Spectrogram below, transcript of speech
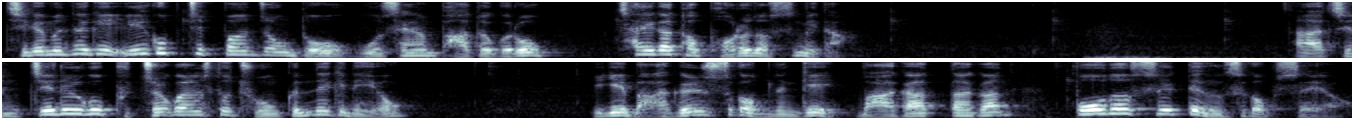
지금은 흑이 7집 번 정도 우세한 바둑으로 차이가 더 벌어졌습니다. 아, 지금 찌르고 붙여가는 수도 좋은 끝내기네요. 이게 막을 수가 없는 게 막았다간 뻗었을 때 응수가 없어요.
